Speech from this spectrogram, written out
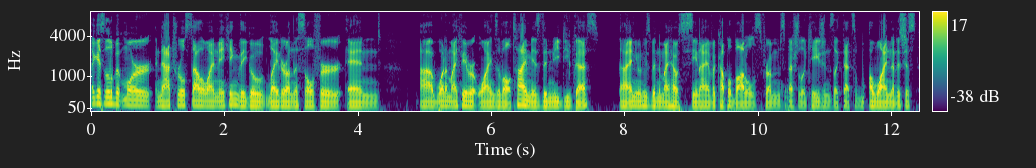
I guess a little bit more natural style of winemaking. They go lighter on the sulfur, and uh, one of my favorite wines of all time is the Nuit d'Ivresse. Uh, anyone who's been to my house has seen I have a couple bottles from special occasions. Like that's a wine that has just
